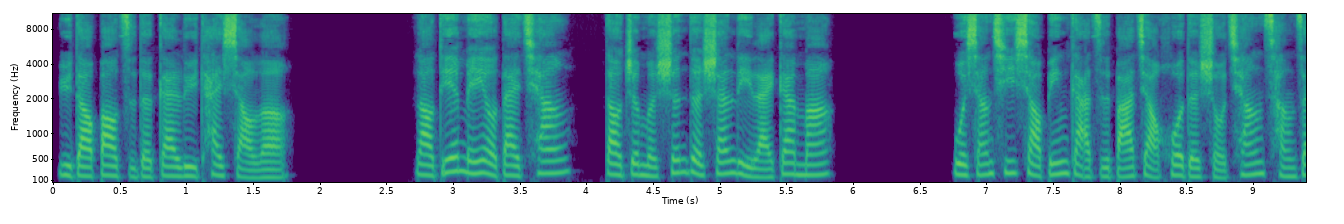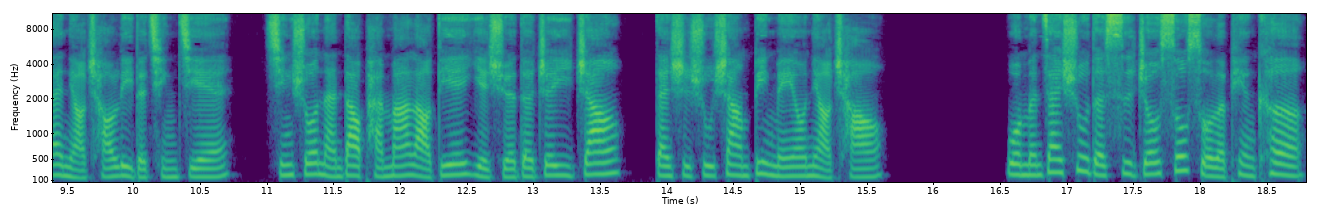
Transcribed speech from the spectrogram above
遇到豹子的概率太小了。老爹没有带枪，到这么深的山里来干嘛？我想起小兵嘎子把缴获的手枪藏在鸟巢里的情节，心说：难道盘马老爹也学的这一招？但是树上并没有鸟巢。我们在树的四周搜索了片刻，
